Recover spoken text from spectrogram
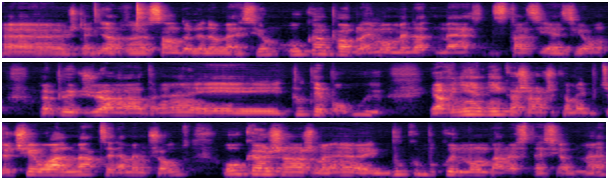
Euh, je suis allé dans un centre de rénovation. Aucun problème. On met notre masque, distanciation, un peu de jus en rentrant et tout est beau. Il n'y a rien, rien qui a changé comme habitude. Chez Walmart, c'est la même chose. Aucun changement. Beaucoup, beaucoup de monde dans le stationnement.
